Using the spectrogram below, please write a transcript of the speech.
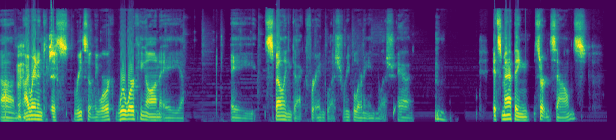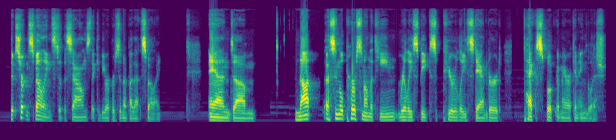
Um, Mhm. I ran into this recently. We're we're working on a a spelling deck for English, for people learning English, and it's mapping certain sounds, certain spellings to the sounds that can be represented by that spelling, and um, not a single person on the team really speaks purely standard textbook American English.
